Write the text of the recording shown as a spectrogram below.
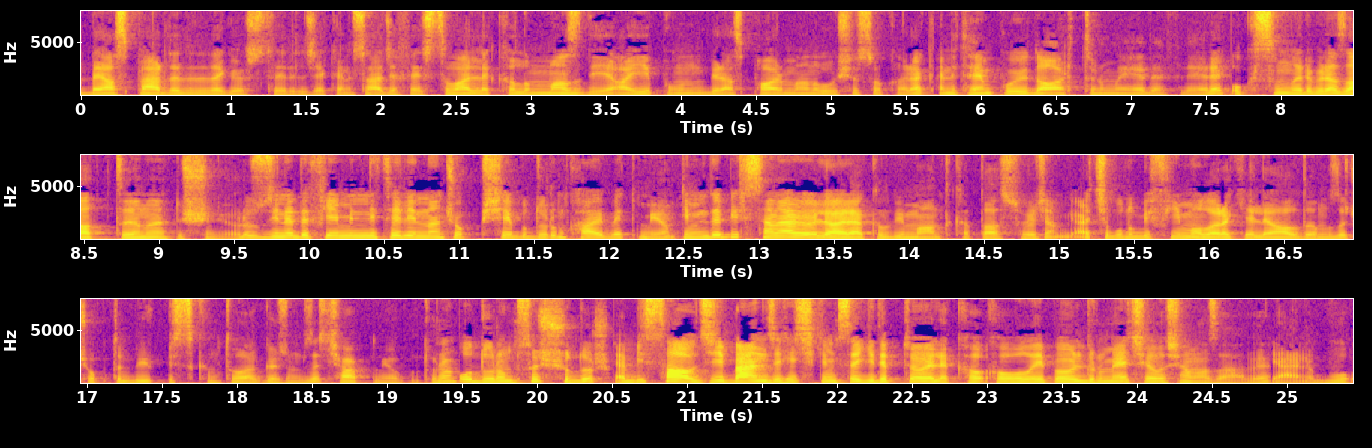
Beyaz perdede de gösterilecek. Hani sadece festivalle kalınmaz diye Ay Yapım'ın biraz parmağını bu işe sokarak hani tempoyu da arttırmayı hedefleyerek o kısımları biraz attığını düşünüyoruz. Yine de filmin niteliğinden çok bir şey bu durum kaybetmiyor. Filmde bir senaryo ile alakalı bir mantık hata söyleyeceğim. Gerçi bunu bir film olarak ele aldığımızda çok da büyük bir sıkıntı olarak gözümüze çarpmıyor bu durum. O durumsa şudur. Ya bir savcıyı bence hiç kimse gidip de öyle kovalayıp öldürmeye çalışamaz abi. Yani bu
